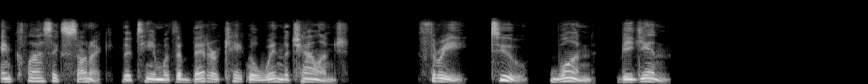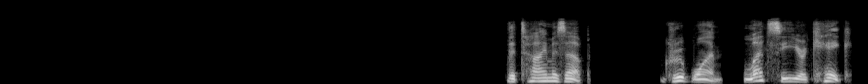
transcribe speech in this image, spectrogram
and Classic Sonic. The team with the better cake will win the challenge. 3, 2, 1, begin. The time is up. Group 1, let's see your cake.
